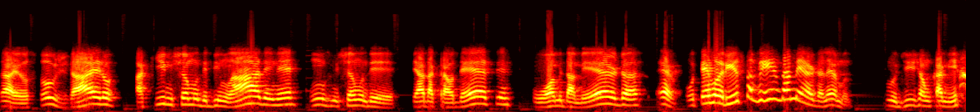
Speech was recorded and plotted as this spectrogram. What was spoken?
Ah, eu sou o Jairo. Aqui me chamam de Bin Laden, né? Uns me chamam de Piada Claudete, o homem da merda. É, o terrorista vem da merda, né, mano? Explodir já um caminhão.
